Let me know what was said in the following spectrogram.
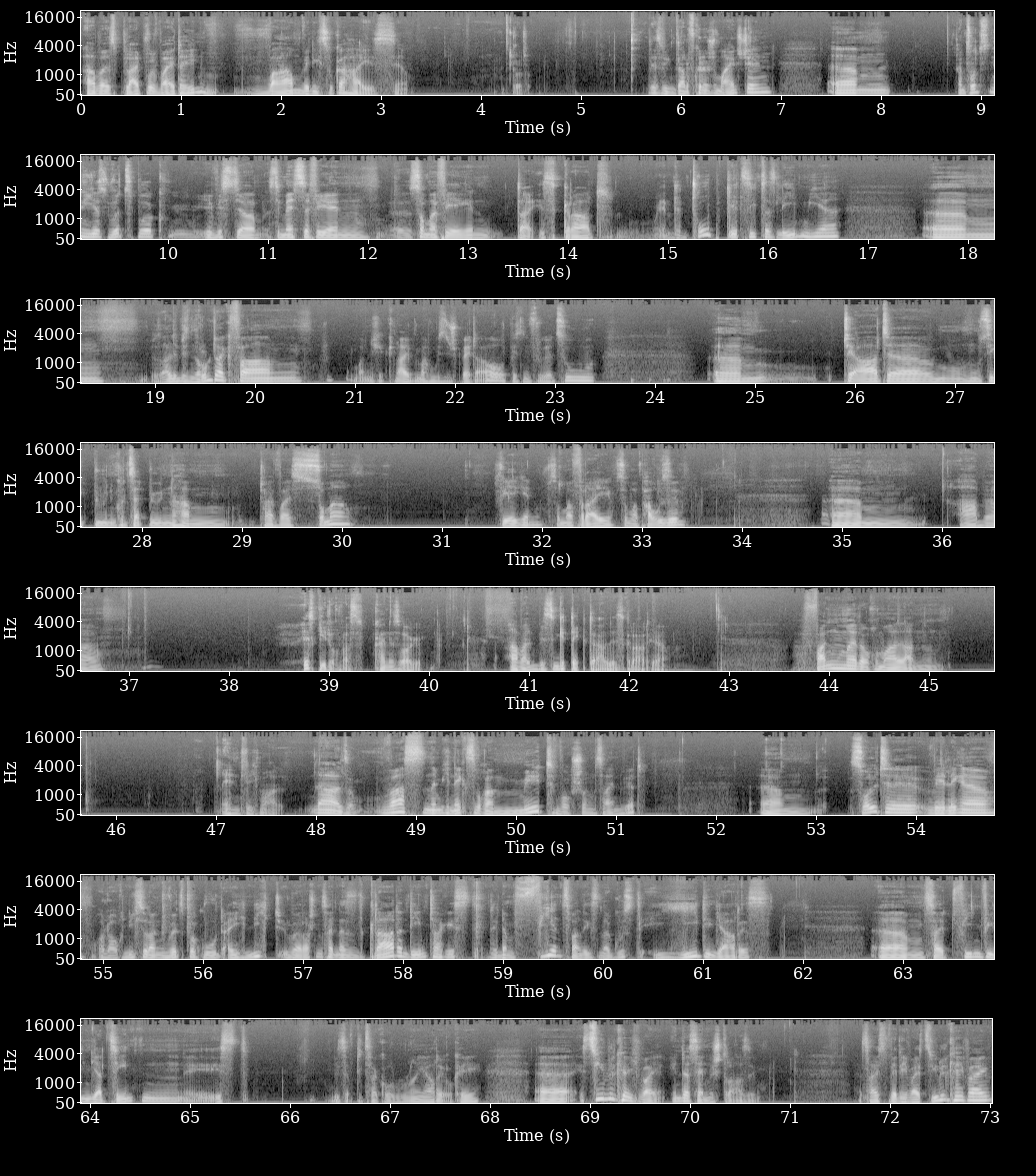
Aber es bleibt wohl weiterhin warm, wenn nicht sogar heiß. Ja. Gut. Deswegen darauf können wir schon mal einstellen. Ähm, ansonsten hier ist Würzburg, ihr wisst ja, Semesterferien, äh, Sommerferien, da ist gerade, tobt jetzt nicht das Leben hier. Ähm, ist alle ein bisschen runtergefahren. Manche Kneipen machen ein bisschen später auf, ein bisschen früher zu. Ähm, Theater, Musikbühnen, Konzertbühnen haben teilweise Sommerferien, Sommerfrei, Sommerpause. Ähm, aber es geht doch was, keine Sorge. Aber ein bisschen gedeckter alles gerade, ja. Fangen wir doch mal an. Endlich mal. Also, was nämlich nächste Woche Mittwoch schon sein wird, ähm, sollte, wer länger oder auch nicht so lange in Würzburg wohnt, eigentlich nicht überraschend sein, dass es gerade an dem Tag ist, denn am 24. August jeden Jahres, ähm, seit vielen, vielen Jahrzehnten ist, bis auf die zwei Corona-Jahre, okay, äh, Zwiebelkirchweih in der Semmelstraße. Das heißt, wer nicht weiß, Zwiebelkirchweih,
